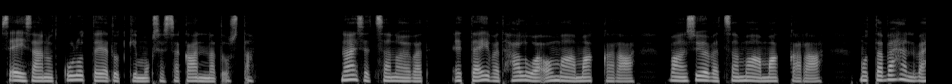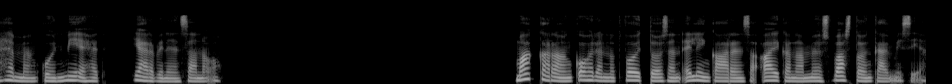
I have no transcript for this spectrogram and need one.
Se ei saanut kuluttajatutkimuksessa kannatusta. Naiset sanoivat, että eivät halua omaa makkaraa, vaan syövät samaa makkaraa, mutta vähän vähemmän kuin miehet, Järvinen sanoo. Makkara on kohdannut voittoisen elinkaarensa aikana myös vastoinkäymisiä.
